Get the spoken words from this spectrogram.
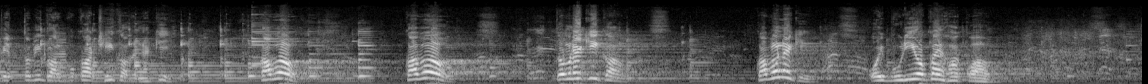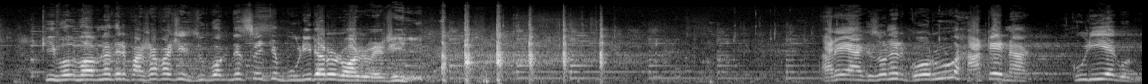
পেট তুমি গল্প কর ঠিক হবে নাকি? কব কব তোমরা কি কও? কব নাকি? ওই বুড়িও কয় হ কও। কি বলব আপনাদের পাশাপাশি যুবকদের চাইতে বুড়ির আরও রস বেশি। আরে একজনের গরু হাটে না, কুড়িয়ে গরু,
